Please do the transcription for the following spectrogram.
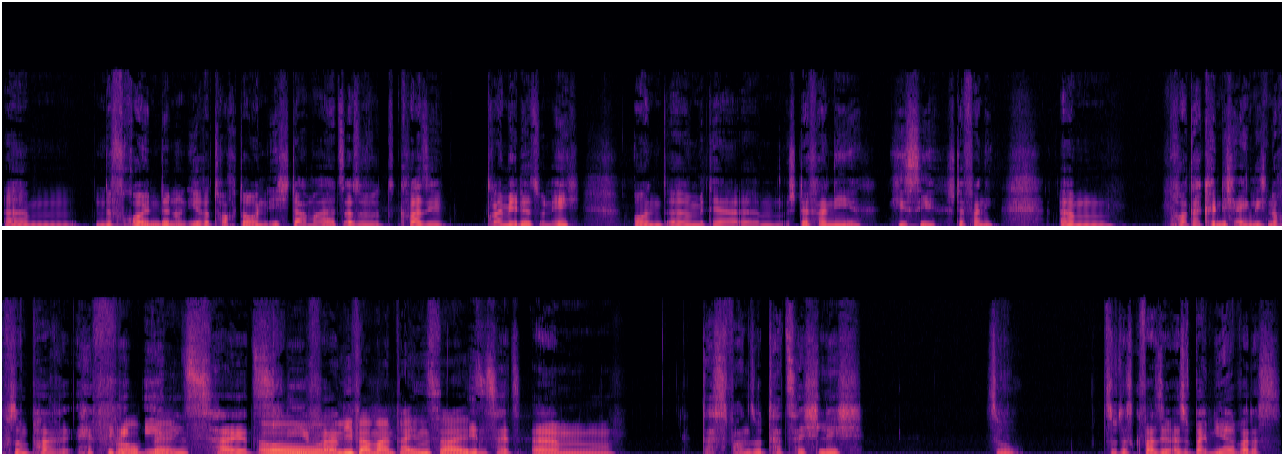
ähm, eine Freundin und ihre Tochter und ich damals, also quasi drei Mädels und ich. Und äh, mit der ähm, Stefanie, hieß sie, Stefanie. Ähm, boah, da könnte ich eigentlich noch so ein paar heftige Throwbacks. Insights oh, liefern. liefer mal ein paar Insights. Insights. Ähm, das waren so tatsächlich so, so das quasi, also bei mir war das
